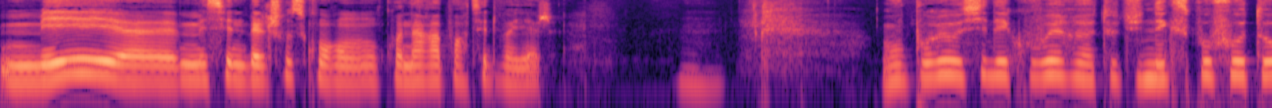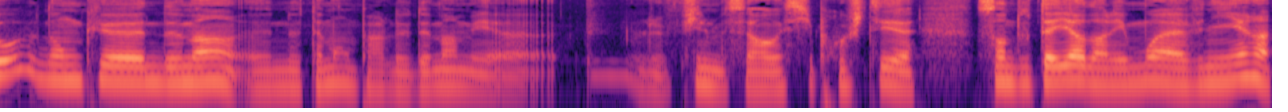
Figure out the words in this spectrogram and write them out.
mais, euh, mais c'est une belle chose qu'on a rapporté de voyage. Vous pourrez aussi découvrir euh, toute une expo photo. Donc euh, demain, euh, notamment, on parle de demain, mais le film sera aussi projeté sans doute ailleurs dans les mois à venir,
